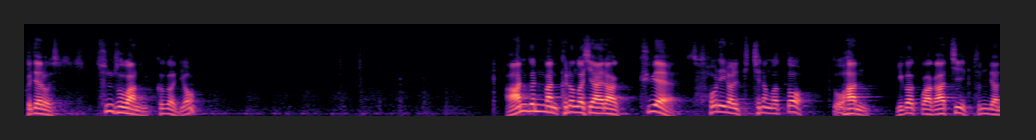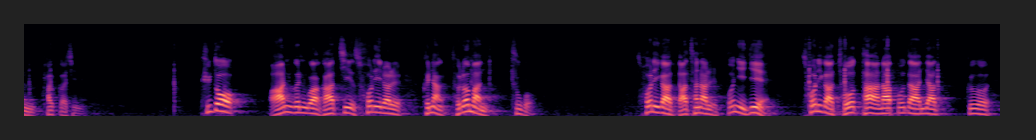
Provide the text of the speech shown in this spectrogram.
그대로 순수한 그거죠. 안근만 그런 것이 아니라 귀에 소리를 비치는 것도 또한 이것과 같이 분별할 것이니 귀도 안근과 같이 소리를 그냥 들어만 주고 소리가 나타날 뿐이지 소리가 좋다 나쁘다 이제 그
